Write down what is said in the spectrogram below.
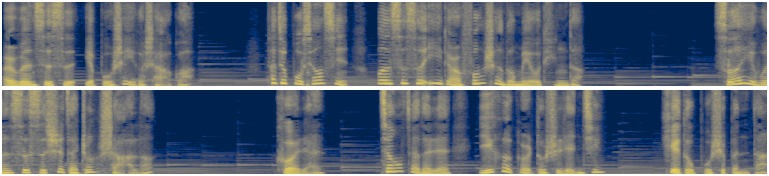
而温思思也不是一个傻瓜，他就不相信温思思一点风声都没有听到，所以温思思是在装傻了。果然，江家的人一个个都是人精，也都不是笨蛋。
